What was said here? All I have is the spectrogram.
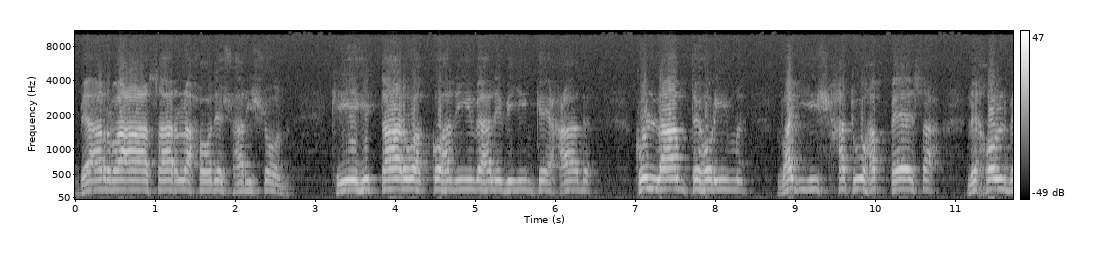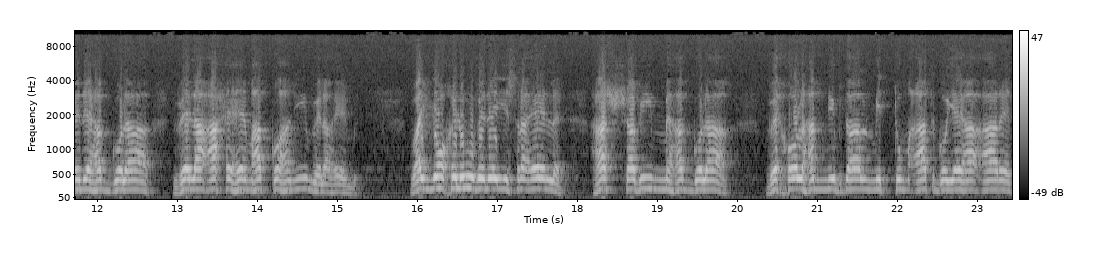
בארבע עשר לחודש הראשון, כי התארו הכהנים והלוויים כאחד, כולם טהורים, וישחטו הפסח לכל בני הגולה, ולאחיהם הכהנים ולהם. ויאכלו בני ישראל השבים מהגולה, וכל הנבדל מטומאת גויי הארץ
